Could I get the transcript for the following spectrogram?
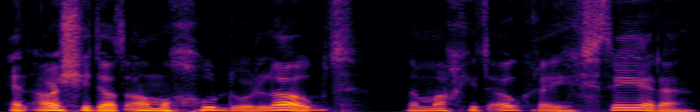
En als je dat allemaal goed doorloopt, dan mag je het ook registreren.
